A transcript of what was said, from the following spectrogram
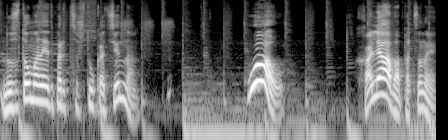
Ну зато в мене тепер ця штука цінна. Вау! Халява, пацани.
